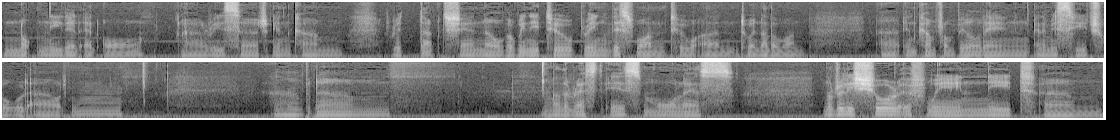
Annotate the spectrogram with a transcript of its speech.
not needed at all. Uh, research income reduction, no, but we need to bring this one to an to another one. Uh, income from building, enemy siege holdout. Mm. Uh, but um, well, the rest is more or less. Not really sure if we need um,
